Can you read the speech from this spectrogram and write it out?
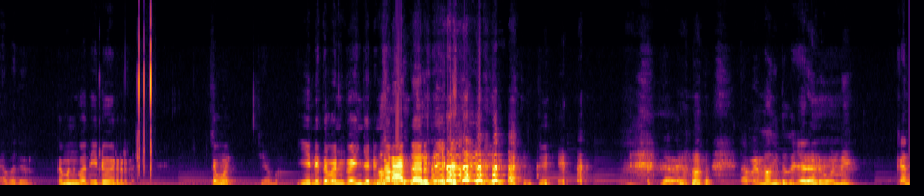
Apa tuh? Temen gue tidur. Temen siapa? Ini temen gue yang jadi narator. Tapi emang, tapi emang itu kejadian unik. Kan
